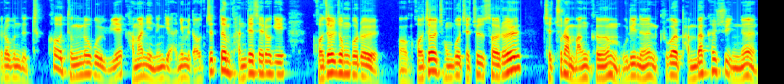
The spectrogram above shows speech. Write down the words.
여러분들 특허 등록을 위해 가만히 있는 게 아닙니다. 어쨌든 반대 세력이 거절 정보를 어, 거절 정보 제출서를 제출한 만큼 우리는 그걸 반박할 수 있는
